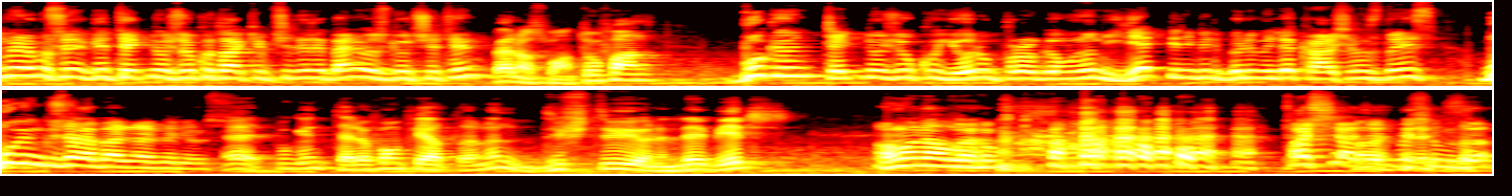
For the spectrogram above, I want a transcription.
merhaba sevgili Teknoloji Oku takipçileri. Ben Özgür Çetin. Ben Osman Tufan. Bugün Teknoloji Oku yorum programının yepyeni bir bölümüyle karşınızdayız. Bugün güzel haberler veriyoruz. Evet bugün telefon fiyatlarının düştüğü yönünde bir Aman Allah'ım. Taş yağacak başımıza.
